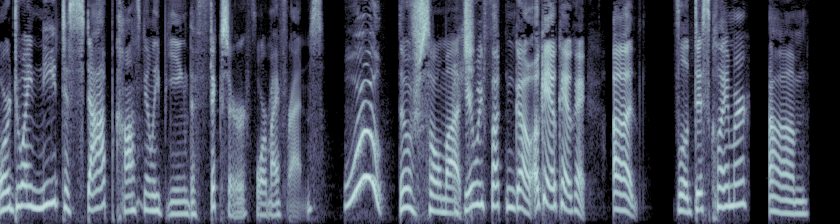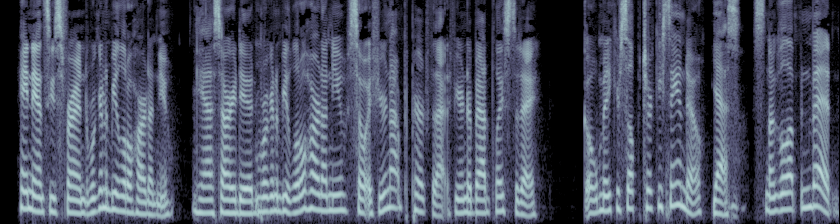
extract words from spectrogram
Or do I need to stop constantly being the fixer for my friends? Woo! There's so much. Here we fucking go. Okay, okay, okay. Uh, little disclaimer. Um, hey, Nancy's friend, we're gonna be a little hard on you. yeah, sorry, dude. We're gonna be a little hard on you. So if you're not prepared for that, if you're in a bad place today, go make yourself a turkey sando, Yes. snuggle up in bed,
